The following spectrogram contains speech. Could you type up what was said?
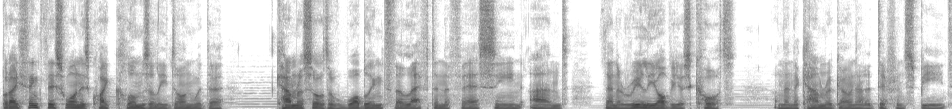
But I think this one is quite clumsily done with the camera sort of wobbling to the left in the first scene and then a really obvious cut and then the camera going at a different speed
